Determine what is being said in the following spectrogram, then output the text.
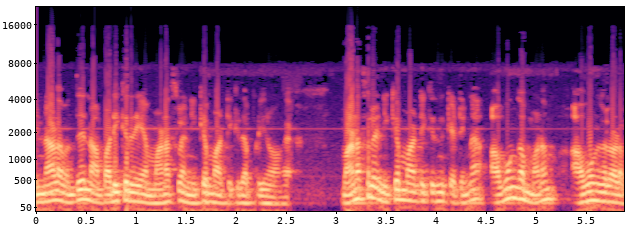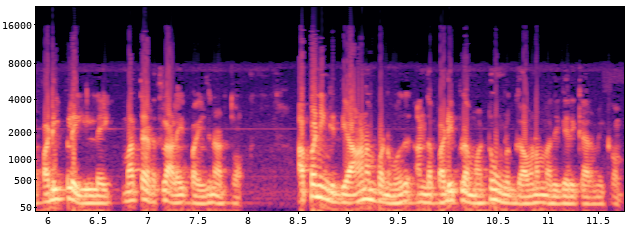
என்னால வந்து நான் படிக்கிறது என் மனசுல நிக்க மாட்டேங்குது அப்படின்னுவாங்க. மனசுல நிக்க மாட்டேங்குதுன்னு கேட்டீங்கன்னா அவங்க மனம் அவங்களோட படிப்புல இல்லை. மற்ற இடத்துல அழைப்பாயுதுன்னு அர்த்தம். அப்ப நீங்க தியானம் பண்ணும்போது அந்த படிப்புல மட்டும் உங்களுக்கு கவனம் அதிகரிக்க ஆரம்பிக்கும்.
